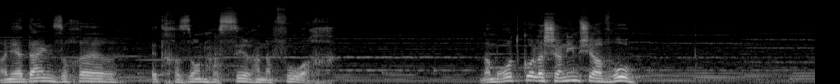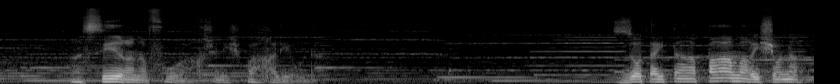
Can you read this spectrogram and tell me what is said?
אני עדיין זוכר את חזון הסיר הנפוח. למרות כל השנים שעברו, הסיר הנפוח שנשפך על יהודה. זאת הייתה הפעם הראשונה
